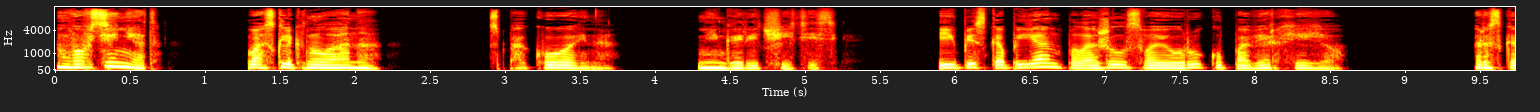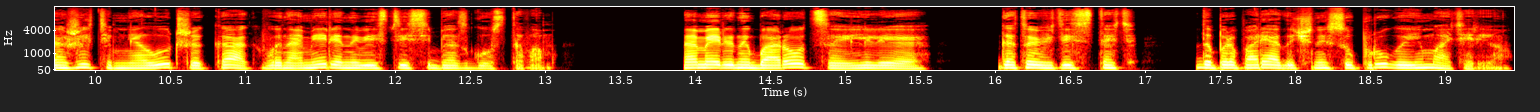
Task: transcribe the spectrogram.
«Вовсе нет», — воскликнула она. «Спокойно, не горячитесь». Епископ Ян положил свою руку поверх ее. Расскажите мне лучше, как вы намерены вести себя с Густавом. Намерены бороться или готовитесь стать добропорядочной супругой и матерью?»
